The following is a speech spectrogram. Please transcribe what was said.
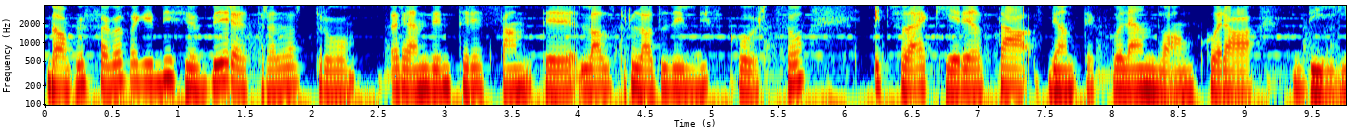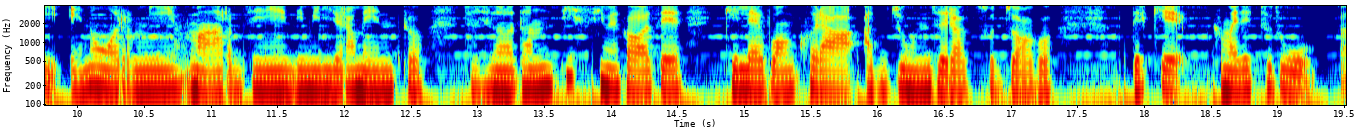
No, questa cosa che dici è vera e tra l'altro rende interessante l'altro lato del discorso e cioè che in realtà Sbiantec volendo ha ancora degli enormi margini di miglioramento, cioè ci sono tantissime cose che lei può ancora aggiungere al suo gioco. Perché, come hai detto tu, uh,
